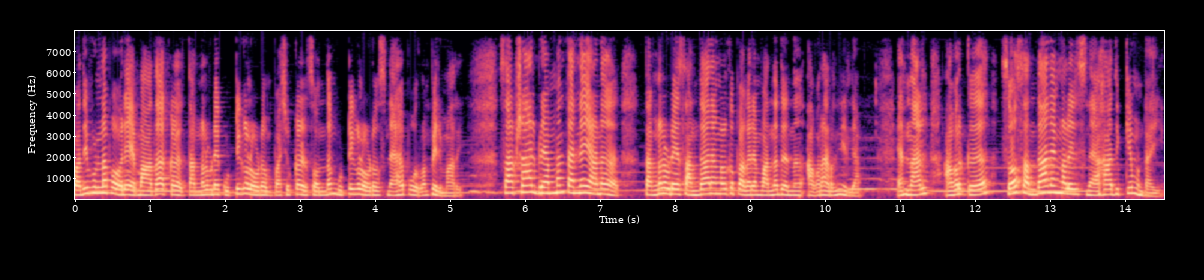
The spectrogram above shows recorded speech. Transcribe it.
പതിവുള്ള പോലെ മാതാക്കൾ തങ്ങളുടെ കുട്ടികളോടും പശുക്കൾ സ്വന്തം കുട്ടികളോടും സ്നേഹപൂർവം പെരുമാറി. സാക്ഷാൽ ബ്രഹ്മൻ തന്നെയാണ് തങ്ങളുടെ സന്താനങ്ങൾക്ക് പകരം വന്നതെന്ന് അവർ അറിഞ്ഞില്ല. എന്നാൽ അവർക്ക് സ്വസന്താനങ്ങളിൽ സ്നേഹാധിക്യമുണ്ടായി.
